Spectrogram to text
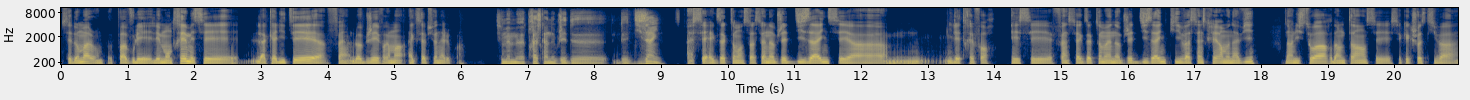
c'est dommage, on peut pas vous les, les montrer, mais c'est la qualité, enfin l'objet est vraiment exceptionnel quoi. C'est même euh, presque un objet de, de design. Ah, c'est exactement ça. C'est un objet de design. C'est, euh, il est très fort. Et c'est, enfin, c'est exactement un objet de design qui va s'inscrire, à mon avis, dans l'histoire, dans le temps. C'est, c'est quelque chose qui va,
